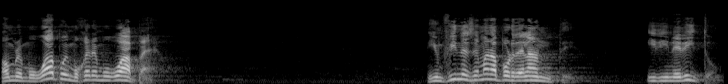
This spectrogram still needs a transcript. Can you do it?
Hombres muy guapos y mujeres muy guapas. Y un fin de semana por delante. Y dinerito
